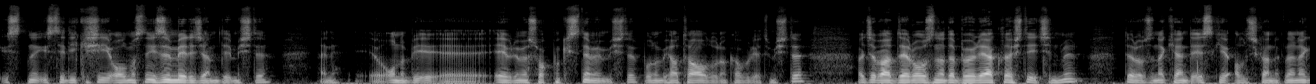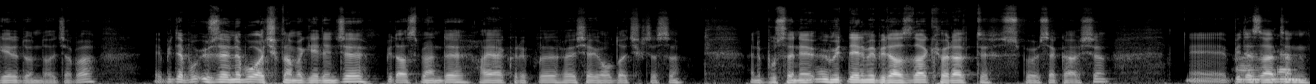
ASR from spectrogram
iste- istediği kişiyi olmasına izin vereceğim demişti. Hani e, onu bir e, evrime sokmak istememişti. Bunun bir hata olduğunu kabul etmişti. Acaba DeRozan'a da böyle yaklaştığı için mi? DeRozan'a kendi eski alışkanlıklarına geri döndü acaba? E bir de bu üzerine bu açıklama gelince biraz bende hayal kırıklığı ve şey oldu açıkçası. Hani bu sene ümitlerimi biraz daha köreltti Spurs'e karşı. E, bir de Aynen. zaten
